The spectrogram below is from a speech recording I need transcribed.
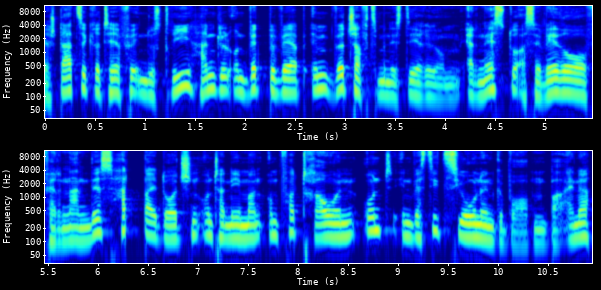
Der Staatssekretär für Industrie, Handel und Wettbewerb im Wirtschaftsministerium, Ernesto Acevedo Fernandez, hat bei deutschen Unternehmern um Vertrauen und Investitionen geworben. Bei einer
